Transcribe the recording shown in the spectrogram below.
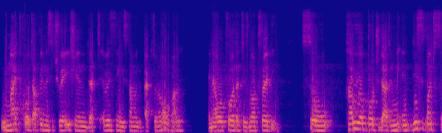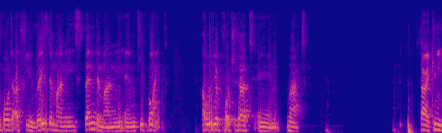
we might caught up in a situation that everything is coming back to normal and our product is not ready. So how you approach that, and, and this is going to support actually raise the money, spend the money, and keep going. How would you approach that, um, Matt? Sorry, can you?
